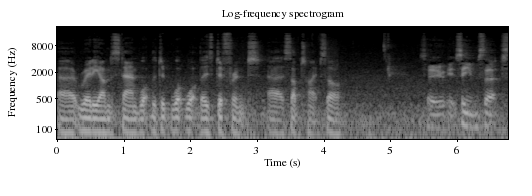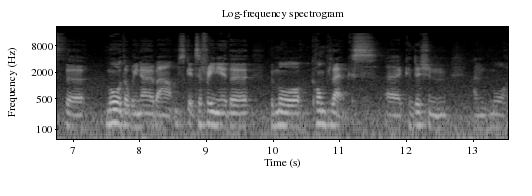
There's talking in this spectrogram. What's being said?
uh, really understand what the what what those different uh, subtypes are. So it seems that the more that we know about schizophrenia, the the more complex uh, condition and more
